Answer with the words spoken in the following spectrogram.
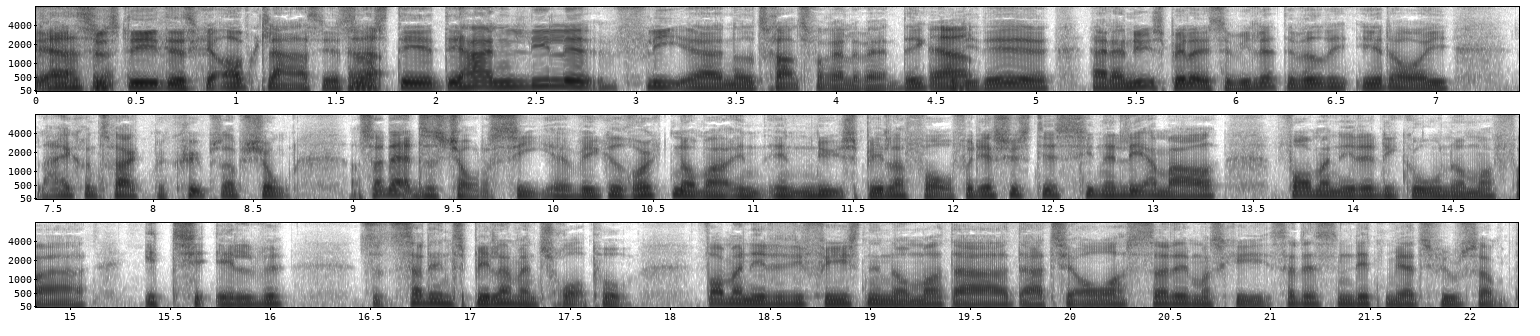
Ja, jeg synes lige, det skal opklares. Jeg synes, ja. det, det har en lille fli af noget transferrelevant, ikke? Ja. Fordi det, han er en ny spiller i Sevilla, det ved vi. Et år i lejekontrakt med købsoption. Og så er det altid sjovt at se, øh, hvilket rygnummer en, en ny spiller får. For jeg synes, det signalerer meget. Får man et af de gode numre fra 1 til 11, så, så er det en spiller, man tror på. Får man et af de fæsende numre, der, der er til over, så er det måske så er det sådan lidt mere tvivlsomt.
